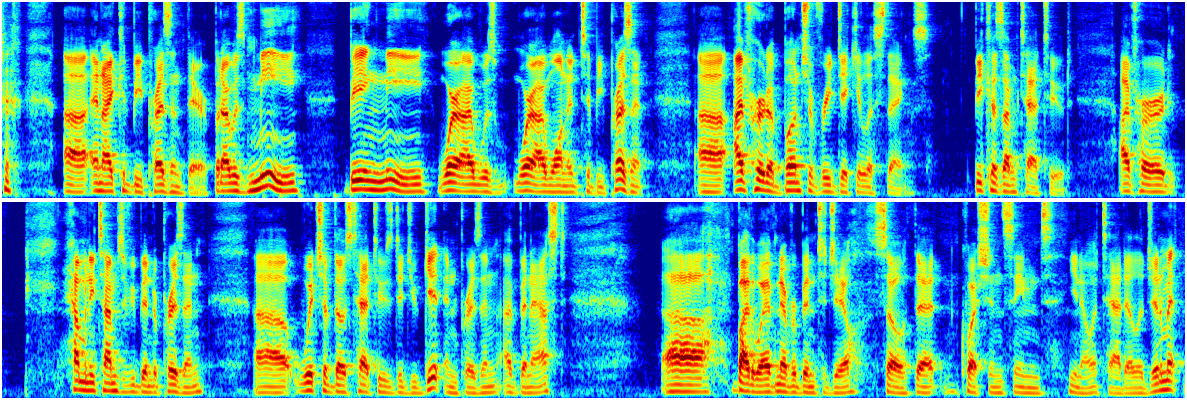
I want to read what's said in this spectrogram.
uh, and I could be present there. But I was me being me where I was where I wanted to be present. Uh, I've heard a bunch of ridiculous things because I'm tattooed. I've heard, How many times have you been to prison? Uh, which of those tattoos did you get in prison? I've been asked. Uh, by the way, I've never been to jail, so that question seemed, you know, a tad illegitimate.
